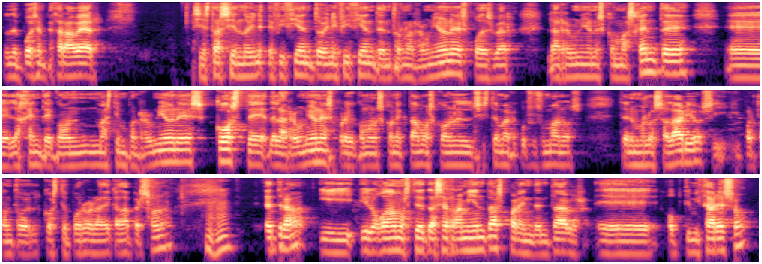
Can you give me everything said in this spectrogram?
donde puedes empezar a ver si estás siendo eficiente o ineficiente en torno a reuniones, puedes ver las reuniones con más gente, eh, la gente con más tiempo en reuniones, coste de las reuniones, porque como nos conectamos con el sistema de recursos humanos, tenemos los salarios y, y por tanto el coste por hora de cada persona, uh -huh. etc. Y, y, luego damos ciertas herramientas para intentar eh, optimizar eso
